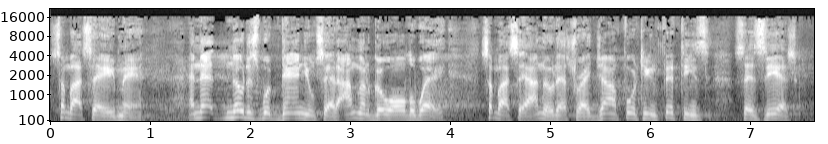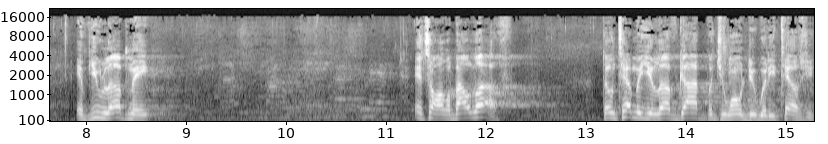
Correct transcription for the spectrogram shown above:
Somebody say amen. And that notice what Daniel said, I'm going to go all the way. Somebody say, I know that's right. John 14, 15 says this. If you love me, it's all about love. Don't tell me you love God, but you won't do what He tells you.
